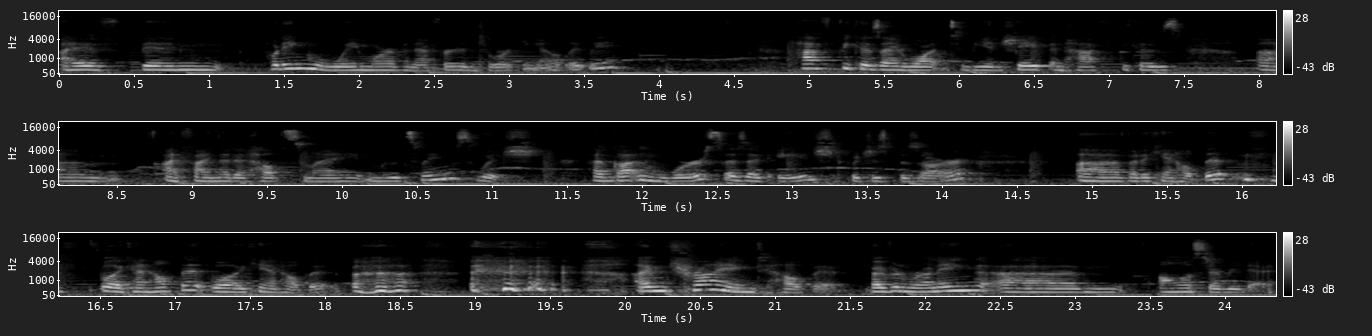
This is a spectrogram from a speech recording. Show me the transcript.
I've been putting way more of an effort into working out lately. Half because I want to be in shape and half because um, I find that it helps my mood swings, which have gotten worse as I've aged, which is bizarre, uh, but I can't help it. well, I can't help it. Well, I can't help it. I'm trying to help it. I've been running um, almost every day,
